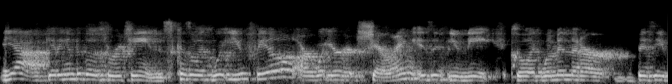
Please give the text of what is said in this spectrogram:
Yeah, getting into those routines because like what you feel or what you're sharing isn't unique. So like women that are busy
